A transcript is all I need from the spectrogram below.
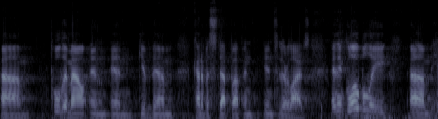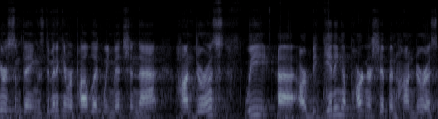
um, pull them out and, and give them kind of a step up in, into their lives. And then globally, um, here's some things Dominican Republic, we mentioned that. Honduras, we uh, are beginning a partnership in Honduras.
